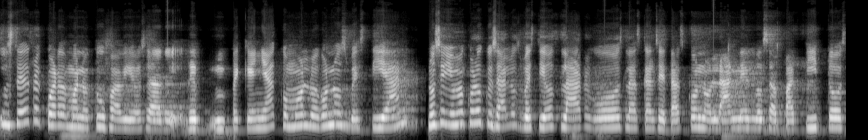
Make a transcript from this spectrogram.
ustedes recuerdan, bueno, tú Fabi, o sea, de, de pequeña, cómo luego nos vestían. No sé, yo me acuerdo que usaba los vestidos largos, las calcetas con olanes, los zapatitos.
